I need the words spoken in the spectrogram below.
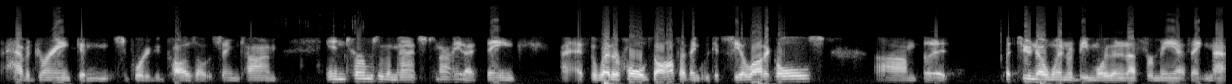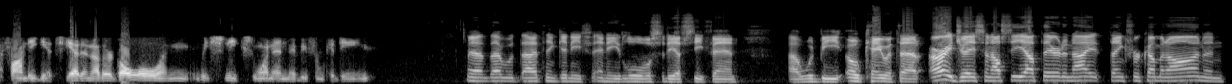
have a drink, and support a good cause all at the same time. In terms of the match tonight, I think if the weather holds off, I think we could see a lot of goals. Um, but a 2 0 win would be more than enough for me. I think Matt Fondy gets yet another goal, and we sneaks one in maybe from Kadeem. Yeah, that would. I think any any Louisville City FC fan uh, would be okay with that. All right, Jason, I'll see you out there tonight. Thanks for coming on, and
